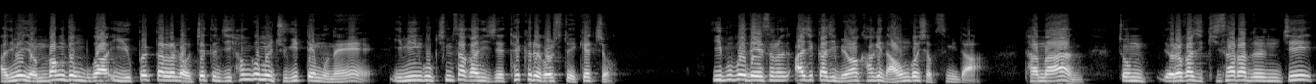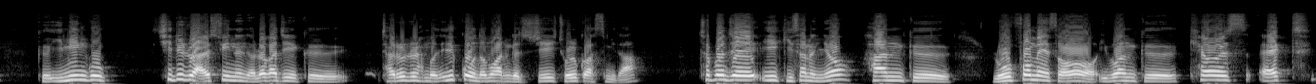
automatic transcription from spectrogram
아니면 연방정부가 이 600달러를 어쨌든지 현금을 주기 때문에 이민국 심사관이 이제 태클을 걸 수도 있겠죠. 이 부분에 대해서는 아직까지 명확하게 나온 것이 없습니다. 다만 좀 여러 가지 기사라든지 그 이민국 시류를 알 수 있는 여러 가지 그 자료를 한번 읽고 넘어가는 것이 좋을 것 같습니다. 첫 번째 이 기사는요, 한 그 로펌에서 이번 그 CARES Act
